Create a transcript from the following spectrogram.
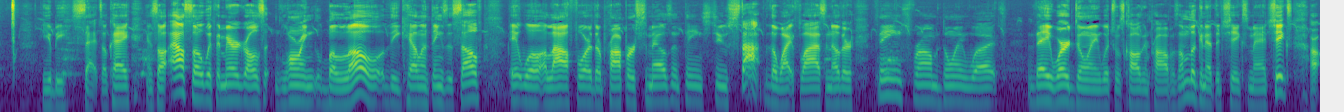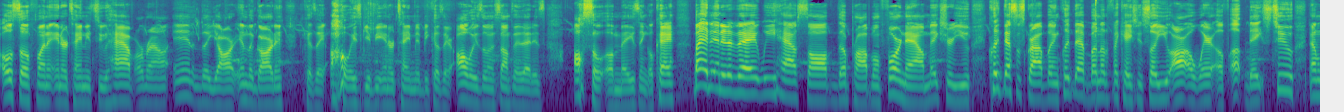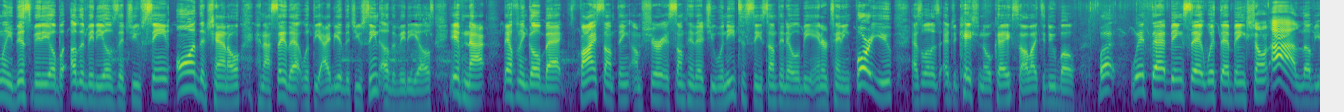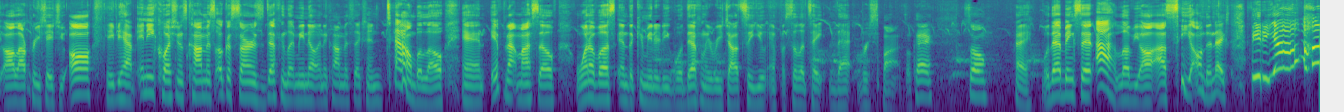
you'll be set okay? And so also with the marigolds growing below the kale and things itself it will allow for the proper smells and things to stop the white flies and other things from doing what they were doing, which was causing problems. I'm looking at the chicks, man. Chicks are oh also fun and entertaining to have around in the yard, in the garden, because they always give you entertainment because they're always doing something that is also amazing, okay? But at the end of the day, we have solved the problem for now. Make sure you click that subscribe button, click that bell notification so you are aware of updates to not only this video, but other videos that you've seen on the channel. And I say that with the idea that you've seen other videos. If not, definitely go back, find something. I'm sure it's something that you will need to see, something something that will be entertaining for you as well as educational, okay? So I like to do both. But with that being said, with that being shown, I love you all. I appreciate you all. And if you have any questions, comments, or concerns, definitely let me know in the comment section down below. And if not myself, one of us in the community will definitely reach out to you and facilitate that response, okay? So, hey, with that being said, I love you all. I'll see you on the next video.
